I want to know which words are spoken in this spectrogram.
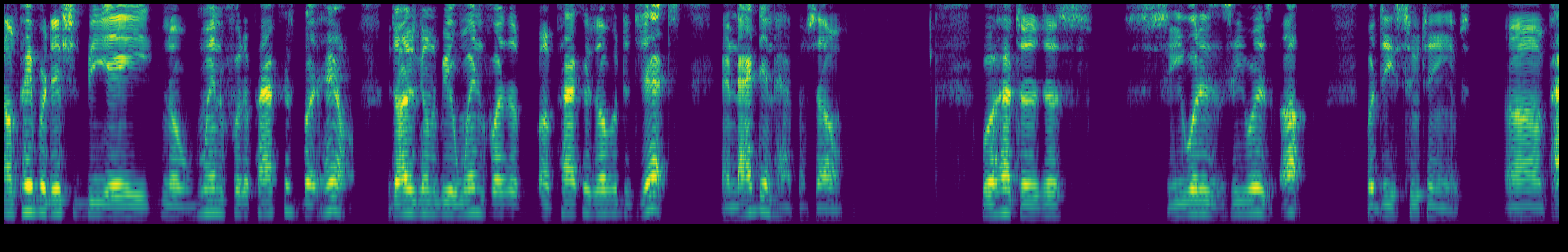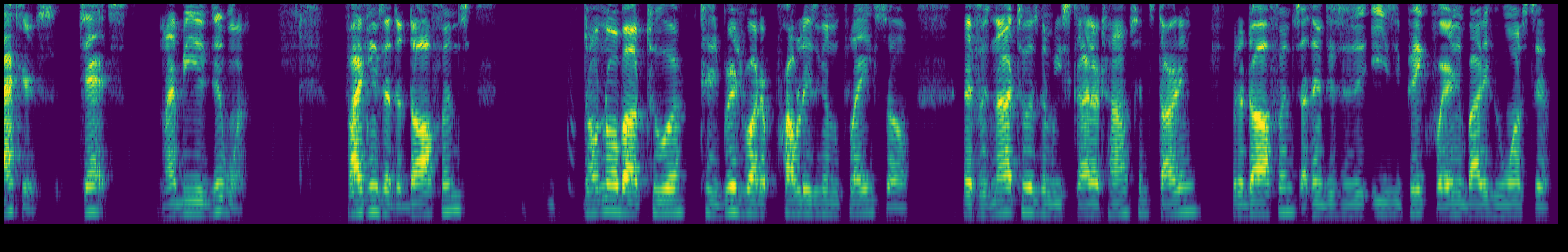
On paper, this should be a you know win for the Packers, but hell, it's always going to be a win for the uh, Packers over the Jets, and that didn't happen. So we'll have to just see what is see what is up with these two teams. Uh, Packers, Jets might be a good one. Vikings at the Dolphins. Don't know about Tua. Teddy Bridgewater probably is going to play. So if it's not Tua, it's going to be Skylar Thompson starting for the Dolphins. I think this is an easy pick for anybody who wants to.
